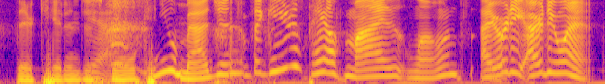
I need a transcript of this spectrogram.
their kid into Yeah. school. Can you imagine? But can you just pay off my loans? I already, I already went.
